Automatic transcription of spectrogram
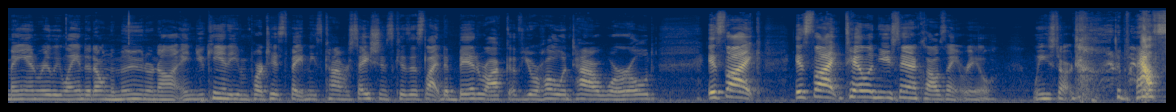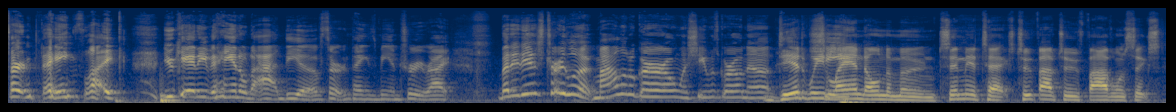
man really landed on the moon or not, and you can't even participate in these conversations because it's like the bedrock of your whole entire world. It's like it's like telling you Santa Claus ain't real. when you start talking about certain things, like you can't even handle the idea of certain things being true, right? But it is true. Look, my little girl, when she was growing up, Did we she- land on the moon? Send me a text 252 516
